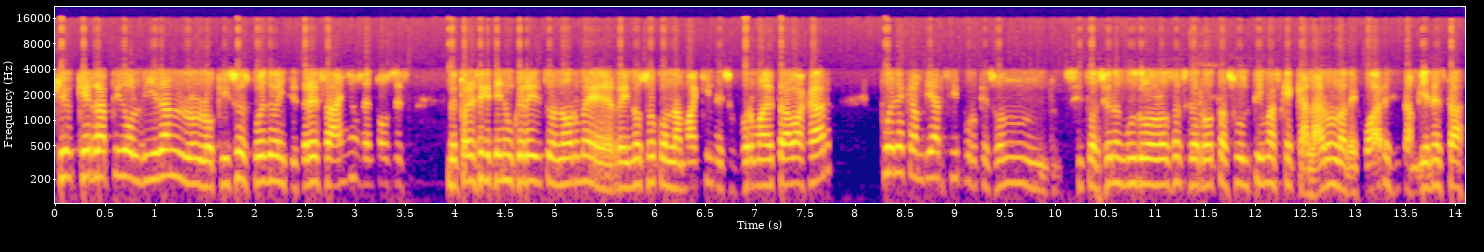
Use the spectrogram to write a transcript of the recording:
qué, rápido olvidan lo, que hizo después de 23 años. Entonces, me parece que tiene un crédito enorme Reynoso con la máquina y su forma de trabajar. Puede cambiar, sí, porque son situaciones muy dolorosas, derrotas últimas que calaron la de Juárez y también está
